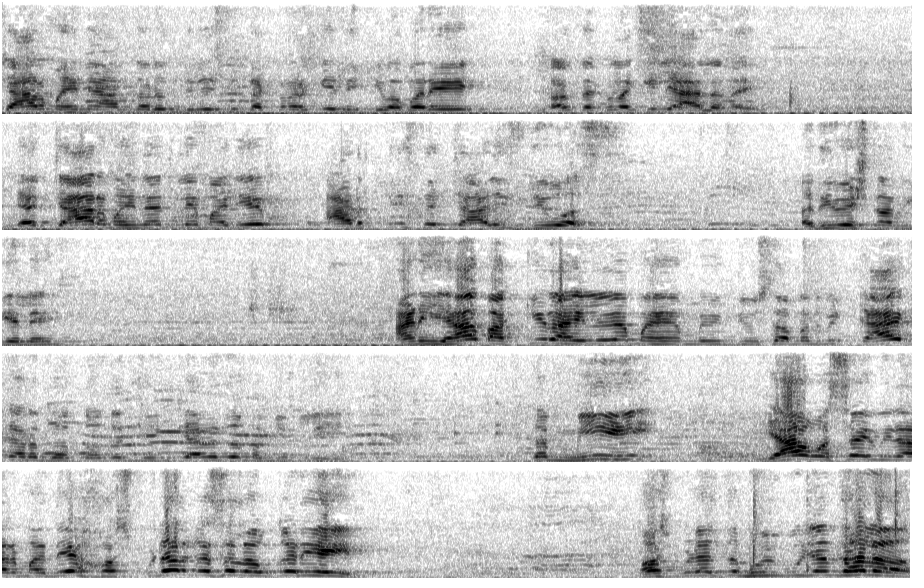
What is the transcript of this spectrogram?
चार महिने आमदारून दिलेशी तक्रार केली की बाबा रे तक्रार केली आलं नाही. या चार महिन्यातले माझे अडतीस ते चाळीस दिवस अधिवेशनात गेले. आणि ह्या बाकी राहिलेल्या मह- मी- दिवसामध्ये मी काय करत होतो तर दिनचर्या जर बघितली तर मी या वसई विरारमध्ये हॉस्पिटल कसं लवकर येईल? हॉस्पिटलचं भूमिपूजन झालं.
